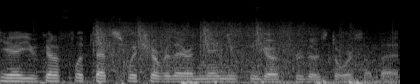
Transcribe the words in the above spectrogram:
Yeah, you've got to flip that switch over there, and then you can go through those doors. I bet.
